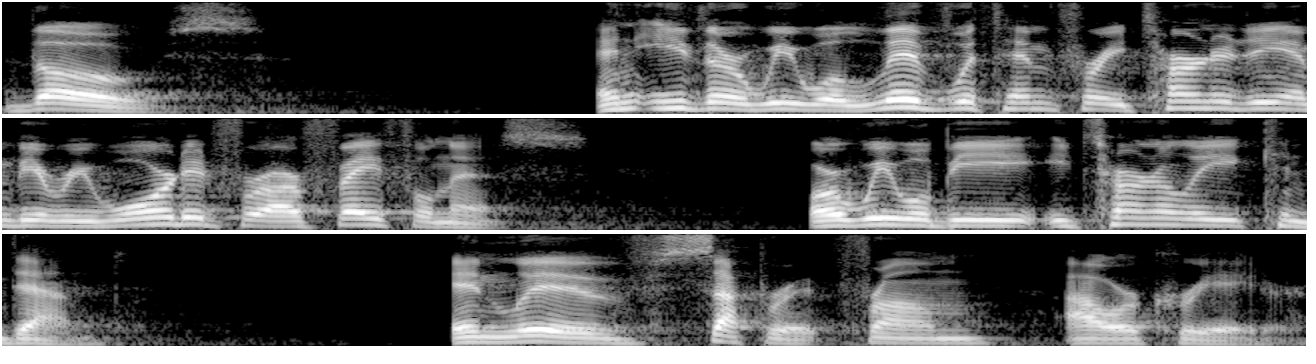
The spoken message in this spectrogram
those and either we will live with him for eternity and be rewarded for our faithfulness, or we will be eternally condemned and live separate from our Creator.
